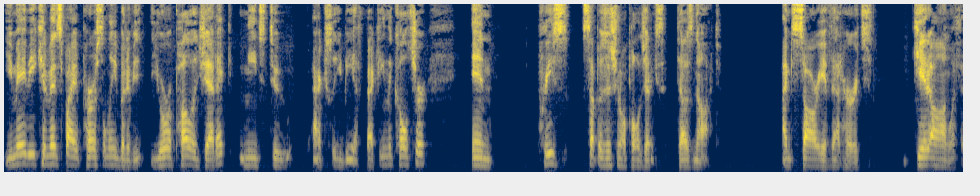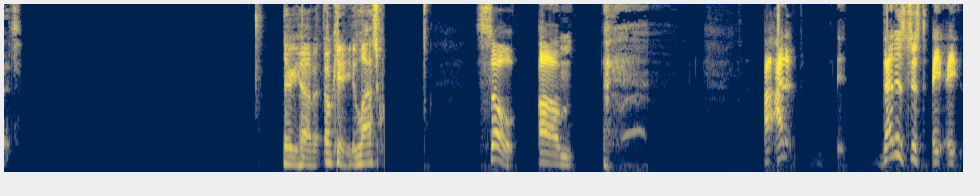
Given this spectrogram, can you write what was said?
You may be convinced by it personally, but if your apologetic needs to actually be affecting the culture, and presuppositional apologetics does not. I'm sorry if that hurts. Get on with it. There you have it. Okay, last. So, um, I, I, that is just a, a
